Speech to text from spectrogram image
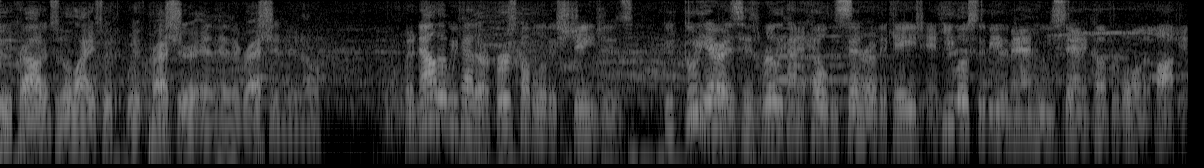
to the crowd and to the lights with, with pressure and, and aggression. You know. But now that we've had our first couple of exchanges, Gutierrez has really kind of held the center of the cage, and he looks to be the man who's standing comfortable in the pocket.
